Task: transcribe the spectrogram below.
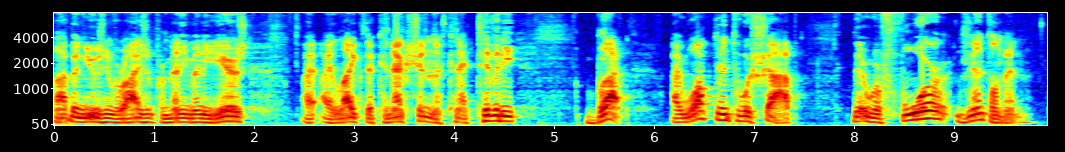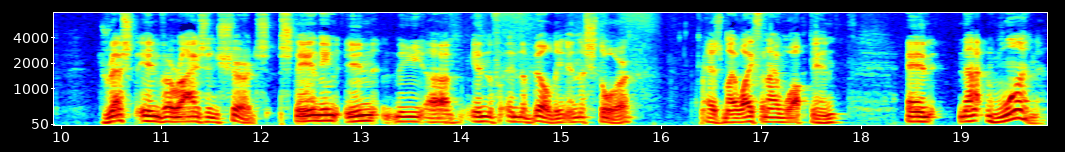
I've been using Verizon for many many years. I, I like the connection, the connectivity, but I walked into a shop. There were four gentlemen dressed in Verizon shirts, standing in the uh, in the in the building in the store, as my wife and I walked in, and not one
